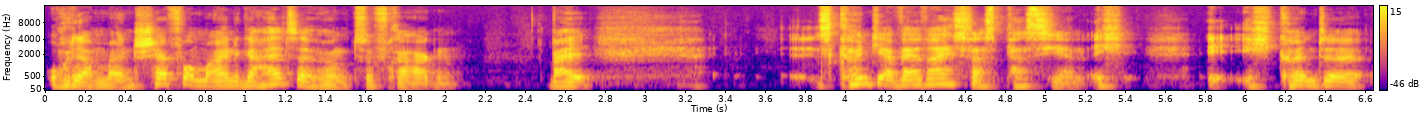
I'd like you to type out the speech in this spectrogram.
oder meinen Chef um eine Gehaltserhöhung zu fragen. Weil es könnte ja, wer weiß, was passieren. Ich, ich könnte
